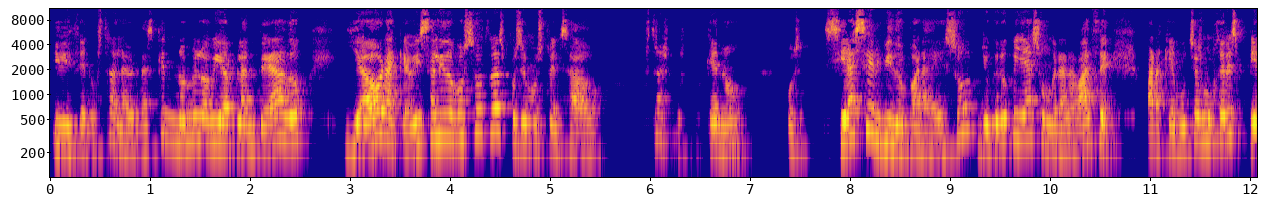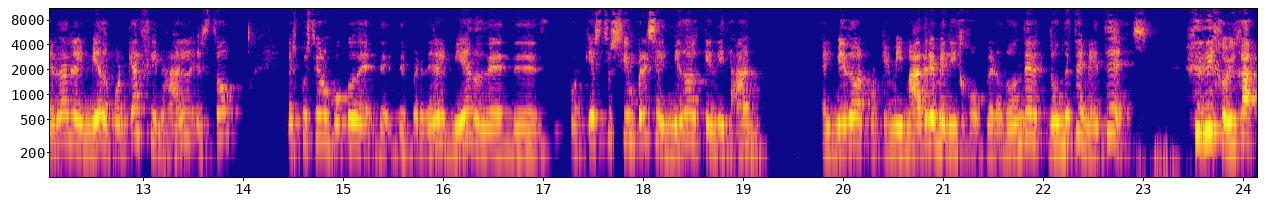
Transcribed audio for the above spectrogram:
y dicen, ostras, la verdad es que no me lo había planteado y ahora que habéis salido vosotras, pues hemos pensado, ostras, pues ¿por qué no? Pues si ha servido para eso, yo creo que ya es un gran avance, para que muchas mujeres pierdan el miedo, porque al final esto es cuestión un poco de, perder el miedo, de, porque esto siempre es el miedo al que dirán. El miedo, porque mi madre me dijo, pero ¿dónde, dónde te metes? Me dijo, hija,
